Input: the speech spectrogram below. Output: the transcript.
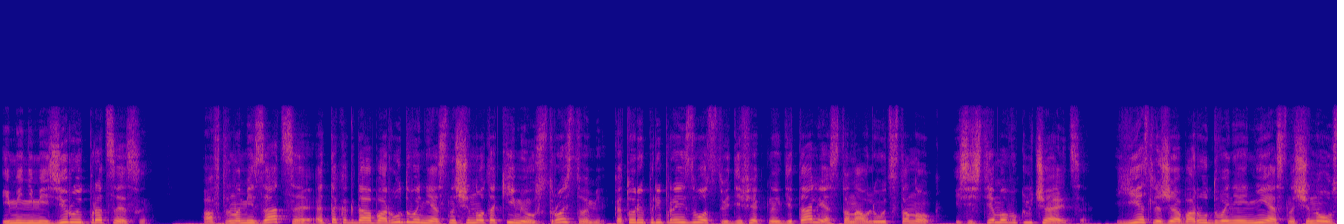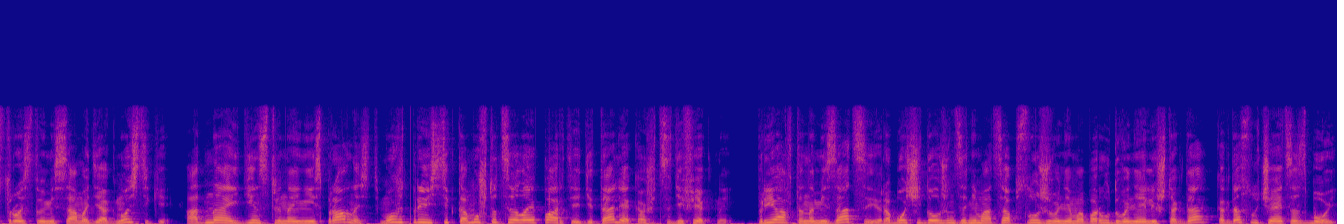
и минимизирует процессы. Автономизация – это когда оборудование оснащено такими устройствами, которые при производстве дефектных деталей останавливают станок, и система выключается. Если же оборудование не оснащено устройствами самодиагностики, одна единственная неисправность может привести к тому, что целая партия деталей окажется дефектной. При автономизации рабочий должен заниматься обслуживанием оборудования лишь тогда, когда случается сбой.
